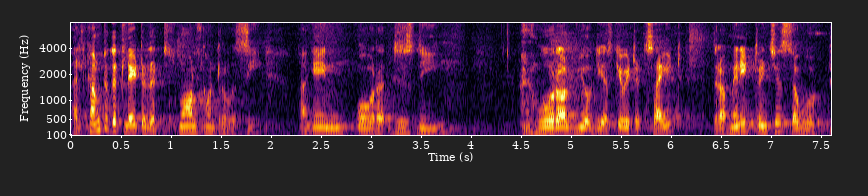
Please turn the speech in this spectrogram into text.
I'll come to that later, that small controversy. Again, over, this is the overall view of the excavated site. There are many trenches about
